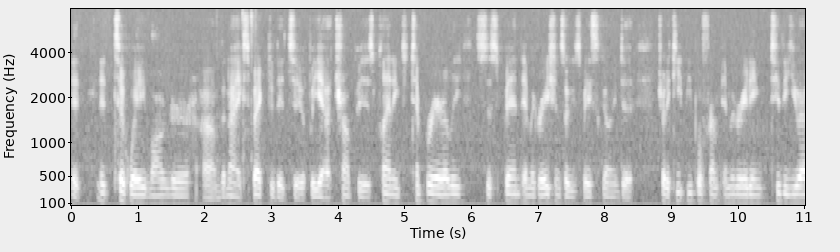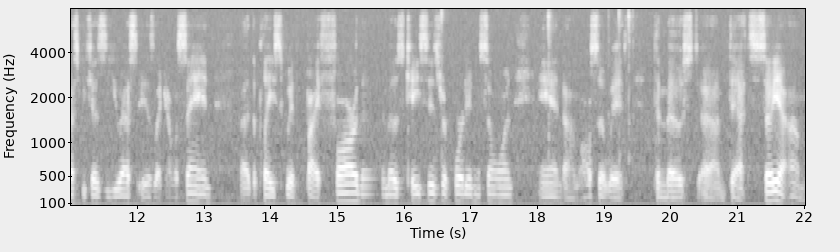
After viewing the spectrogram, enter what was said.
it it took way longer um, than I expected it to. But yeah, Trump is planning to temporarily suspend immigration, so he's basically going to try to keep people from immigrating to the U.S. because the U.S. is, like I was saying, uh, the place with by far the, the, most cases reported and so on, and um, also with the most um, deaths. So yeah, um,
